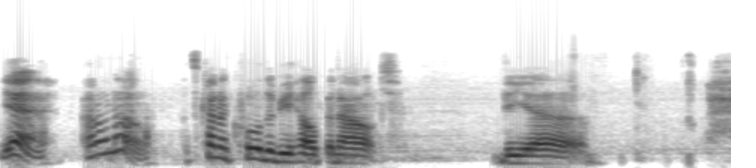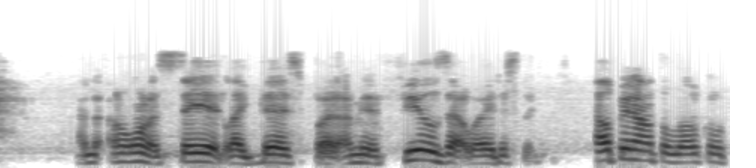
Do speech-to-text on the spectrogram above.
yeah, I don't know. It's kind of cool to be helping out the uh, I don't want to say it like this, but I mean it feels that way. Just like helping out the local,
